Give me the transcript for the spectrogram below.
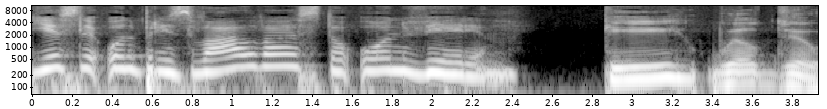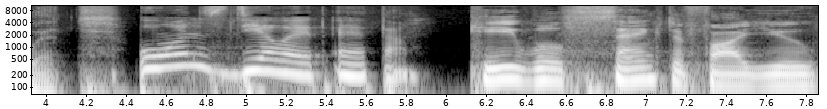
Если Он призвал вас, то Он верен. He will do it. Он сделает это. He will sanctify you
